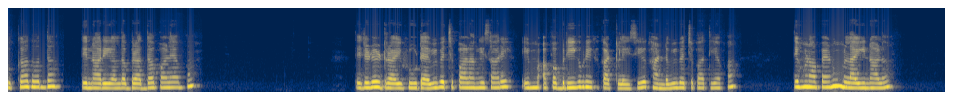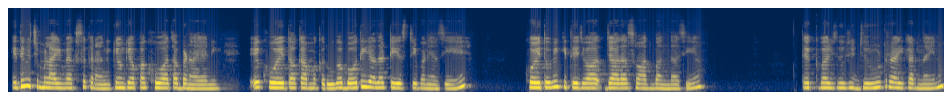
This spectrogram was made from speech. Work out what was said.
ਸੁੱਕਾ ਦੁੱਧ ਅਤੇ ਨਾਰੀਅਲ ਦਾ ਬਰਾਦਾ ਪਾ ਲਿਆ ਆਪਾਂ। ਅਤੇ ਜਿਹੜੇ ਡਰਾਈ ਫਰੂਟ ਹੈ ਵੀ ਵਿੱਚ ਪਾ ਲਾਂਗੇ ਸਾਰੇ। ਇਹ ਆਪਾਂ ਬਰੀਕ ਬਰੀਕ ਕੱਟ ਲਏ ਸੀ ਖੰਡ ਵੀ ਵਿੱਚ ਪਾਤੀ ਆਪਾਂ। ਅਤੇ ਹੁਣ ਆਪਾਂ ਇਹਨੂੰ ਮਲਾਈ ਨਾਲ, ਇਹਦੇ ਵਿੱਚ ਮਲਾਈ ਮਿਕਸ ਕਰਾਂਗੇ, ਕਿਉਂਕਿ ਆਪਾਂ ਖੋਆ ਤਾਂ ਬਣਾਇਆ ਨਹੀਂ। ਇਹ ਖੋਏ ਦਾ ਕੰਮ ਕਰੂਗਾ, ਬਹੁਤ ਹੀ ਜ਼ਿਆਦਾ ਟੇਸਟੀ ਬਣਿਆ ਸੀ ਇਹ। ਖੋਏ ਤੋਂ ਵੀ ਕਿਤੇ ਜ਼ਿਆਦਾ ਸਵਾਦ ਬਣਦਾ ਸੀਗਾ ਆ ਤੇ ਇੱਕ ਵਾਰੀ ਤੁਸੀਂ ਜ਼ਰੂਰ ਟਰਾਈ ਕਰਨਾ ਇਹਨੂੰ।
